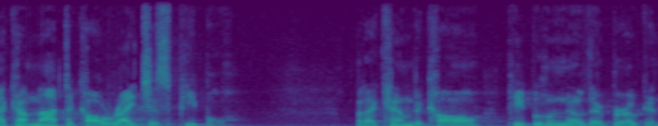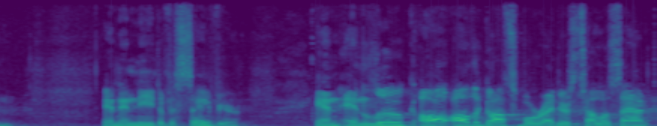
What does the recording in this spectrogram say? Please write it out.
I come not to call righteous people, but I come to call people who know they're broken and in need of a Savior. And, and Luke, all, all the gospel writers tell us that.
